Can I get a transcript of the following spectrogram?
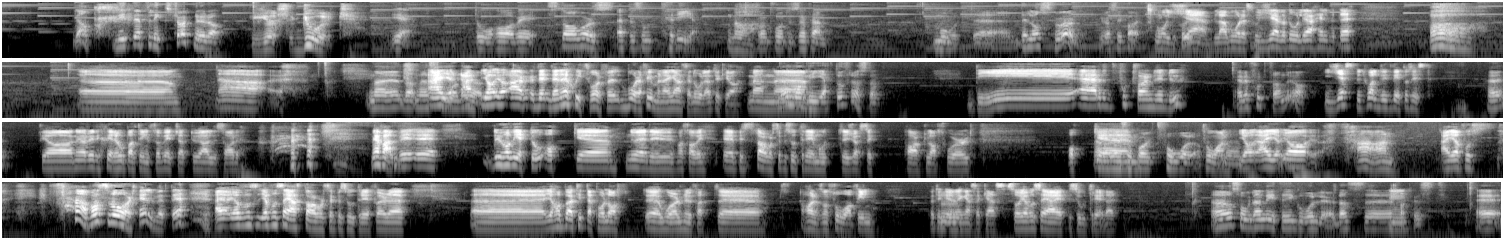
Ja, lite flickchart nu då. Yes, do it! Yeah. Då har vi Star Wars Episod 3 Oh. från 2005. Mot eh, The Lost World, Jurassic Park. Åh 97. jävlar, var det så jävla dåliga, helvete. Åh. Uh, nah. Nej, den är Nej, jag, här. jag, jag, den, den är skitsvår för båda filmerna är ganska dåliga tycker jag. Men Vem var veto förresten? det är fortfarande du. Är det fortfarande jag? Yes, du tog aldrig ditt veto sist. Hej. För jag, när jag redigerar ihop allting så vet jag att du aldrig sa det. Men i alla fall. Vi, eh, du har veto och eh, nu är det ju, vad sa vi? Eh, Star Wars Episod 3 mot eh, Jurassic Park Lost World. Och... Ja, eh, Jurassic Park 2 då. Tvåan. Men- Jag, jag, jag... Fan. Nej, jag får... Fan vad svårt, helvete. Jag, jag, får, jag får säga Star Wars Episod 3 för... eh, eh, jag har börjat titta på Lost eh, World nu för att uh, ha den som sova-film. Jag tycker Mm. den är ganska kass. Så jag får säga Episod 3 där. Ja, jag såg den lite igår lördags eh, Mm. faktiskt. Eh,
